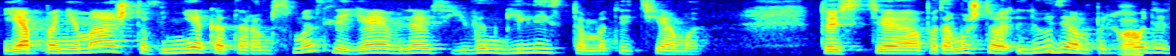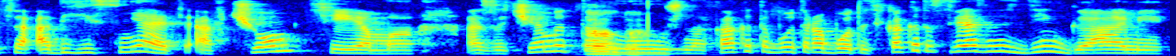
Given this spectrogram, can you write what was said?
я понимаю, что в некотором смысле я являюсь евангелистом этой темы. То есть, э, потому что людям приходится объяснять, а в чем тема, а зачем это Да, да. нужно, как это будет работать, как это связано с деньгами.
